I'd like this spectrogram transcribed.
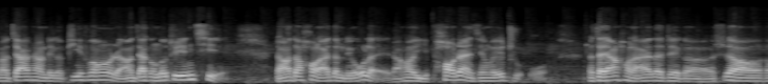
然后加上这个披风，然后加更多推进器，然后到后来的流雷，然后以炮战型为主，再加上后来的这个是要。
